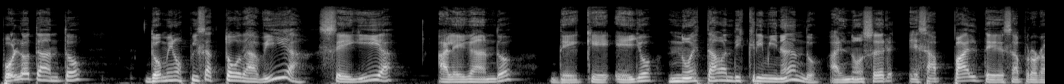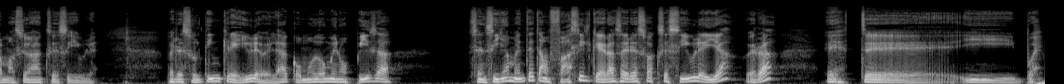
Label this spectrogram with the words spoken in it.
Por lo tanto, Domino's Pizza todavía seguía alegando de que ellos no estaban discriminando al no ser esa parte de esa programación accesible. Pero resulta increíble, ¿verdad? Cómo Domino's Pizza, sencillamente tan fácil que era hacer eso accesible ya, ¿verdad? Este, y pues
